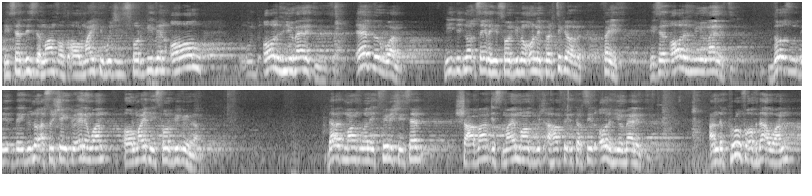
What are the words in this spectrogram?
he said this is the month of the Almighty, which is forgiven all, all humanity, everyone. He did not say that he's forgiven only particular faith. He said all humanity. Those who they, they do not associate to anyone, Almighty is forgiving them. That month when it finished, he said, Shaban is my month which I have to intercede all humanity. And the proof of that one,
